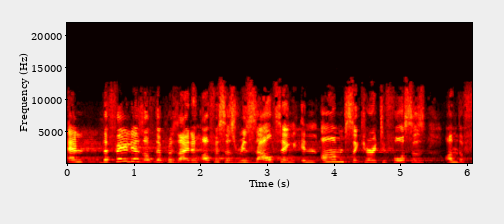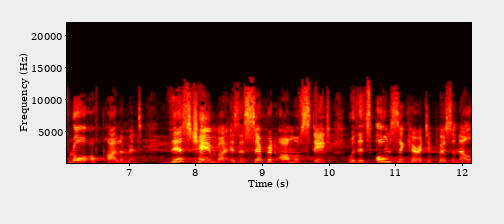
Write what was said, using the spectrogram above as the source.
And the failures of the presiding officers resulting in armed security forces on the floor of parliament. This chamber is a separate arm of state with its own security personnel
